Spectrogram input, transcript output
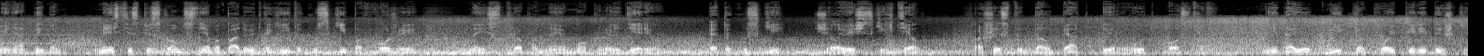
меня дыбом. Вместе с песком с неба падают какие-то куски, похожие на истрепанное мокрое дерево. Это куски человеческих тел. Фашисты долбят и рвут остров. Не дают никакой передышки.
